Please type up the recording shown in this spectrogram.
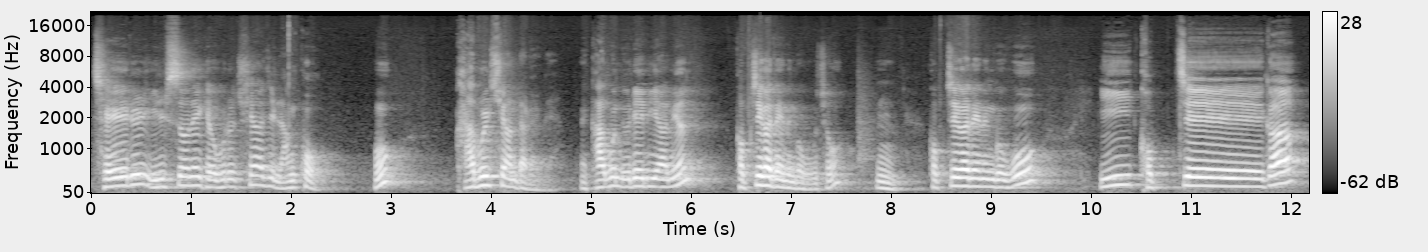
재를 일선의 격으로 취하지 않고 어? 갑을 취한다는 거예요. 갑은 을에 비하면 겁재가 되는 거고 그렇죠. 음, 겁재가 되는 거고 이 겁재가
